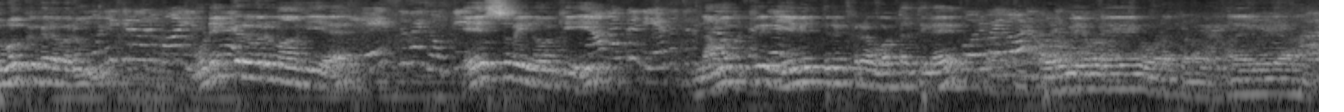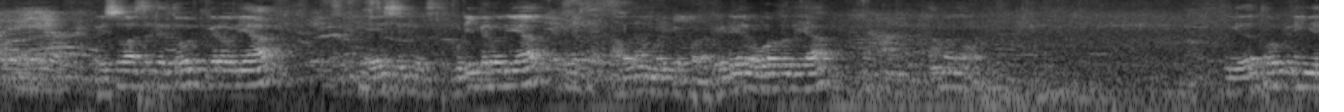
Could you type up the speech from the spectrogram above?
துவக்குகிறவரும் முடிக்கிறவருமாகிய இயேசுவை நோக்கி நமக்கு நியமித்திருக்கிற ஓட்டத்தில் பொறுமையோடு அல்லேலூயா விசுவாசத்தை துவக்கிறவரியா யார் இயேசு கிறிஸ்து முடிக்கிறவர் யார் அவர்தான் முடிக்க போறார் இடையில ஓடுறது யார் நம்ம தான் நீங்கள் நீங்க எதை துவக்குனீங்க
